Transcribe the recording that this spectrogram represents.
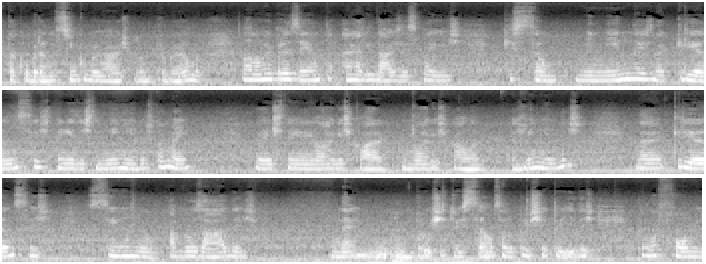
está cobrando 5 mil reais pelo programa, ela não representa a realidade desse país, que são meninas, né, crianças, tem, existem meninos também, a gente tem aí larga escala, em larga escala as meninas, né, crianças sendo abusadas né, em prostituição, sendo prostituídas pela fome,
